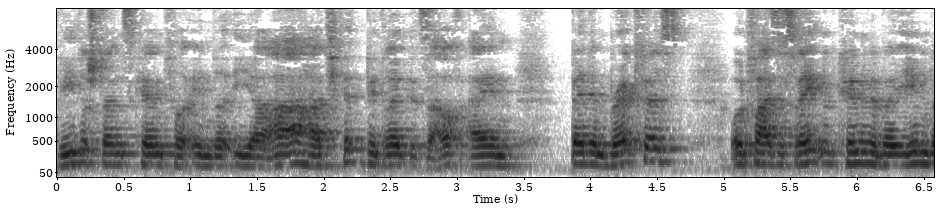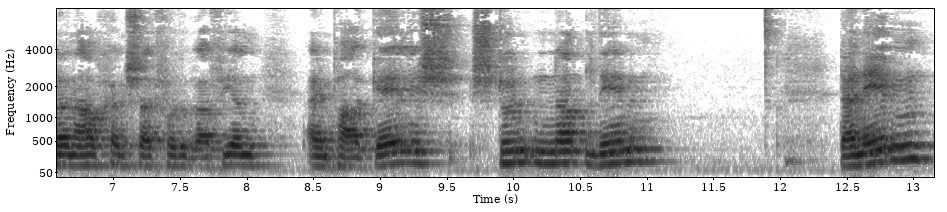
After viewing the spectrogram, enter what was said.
Widerstandskämpfer in der IAA, hat, betreibt jetzt auch ein Bed and Breakfast. Und falls es regnet, können wir bei ihm dann auch anstatt fotografieren ein paar Gälisch-Stunden nehmen. Daneben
